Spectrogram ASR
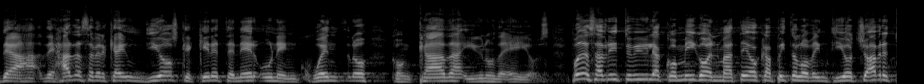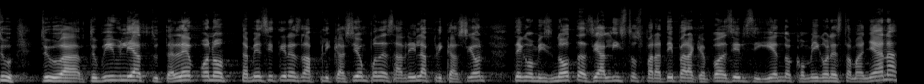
de a- dejar de saber que hay un Dios que quiere tener un encuentro con cada y uno de ellos. Puedes abrir tu Biblia conmigo en Mateo capítulo 28. Abre tu, tu, ah, tu Biblia, tu teléfono. También si tienes la aplicación, puedes abrir la aplicación. Tengo mis notas ya listos para ti para que puedas ir siguiendo conmigo en esta mañana.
